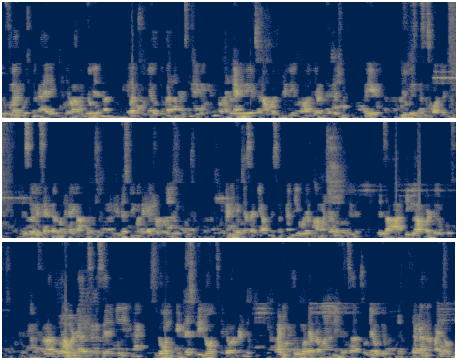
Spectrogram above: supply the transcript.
दुसऱ्या गोष्ट काय आहे की जेव्हा उद्योग येतात तेव्हा छोट्या उद्योगांना पण संधी creates an opportunity for young generation create new business for ते सर्व्हिस सेक्टरमध्ये काही काम करू शकतात इंडस्ट्रीमध्ये काही छोटा उद्योग करू शकतात. आणि ह्याच्यासाठी आपल्या सरकारने एवढे महामंडळ बनवलेले त्याचा आर्थिक लाभ पण हे लोक उचलू शकतात. महामंडळाचं कसं आहे की loan interest free loan government आणि खूप मोठ्या प्रमाणाने ह्याचा छोट्या उद्योजकांना फायदा होतो.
